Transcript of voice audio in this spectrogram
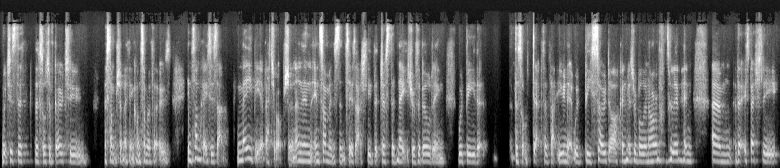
which is the, the sort of go-to assumption, I think, on some of those. In some cases, that may be a better option. And in, in some instances, actually, that just the nature of the building would be that the sort of depth of that unit would be so dark and miserable and horrible to live in um, that especially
